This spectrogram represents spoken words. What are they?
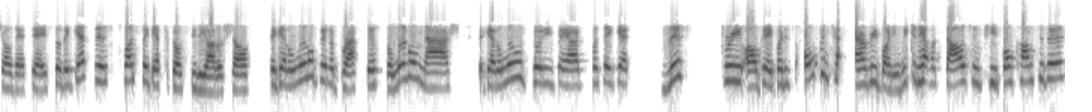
show that day. So they get this, plus they get to go see the auto show. They get a little bit of breakfast, a little mash. They get a little goodie bag, but they get this free all day. But it's open to everybody. We could have a thousand people come to this.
